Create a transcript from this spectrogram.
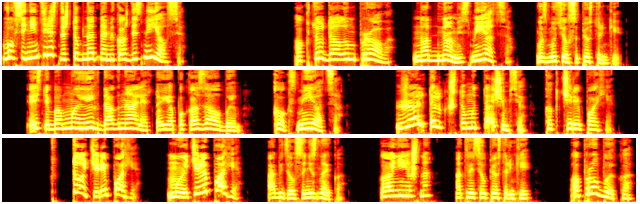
«Вовсе не интересно, чтобы над нами каждый смеялся». «А кто дал им право над нами смеяться?» — возмутился пестренький. «Если бы мы их догнали, то я показал бы им, как смеяться. Жаль только, что мы тащимся, как черепахи». «Кто черепахи? Мы черепахи!» — обиделся Незнайка. «Конечно», — ответил пестренький. «Попробуй-ка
